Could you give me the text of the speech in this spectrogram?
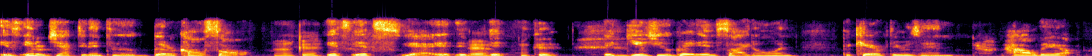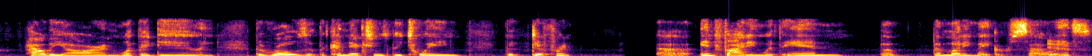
is interjected into Better Call Saul. Okay. It's it's yeah it it, yeah. it okay. It gives you a great insight on the characters and how they how they are and what they do and the roles of the connections between the different uh, infighting within the the money makers. So yeah. it's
